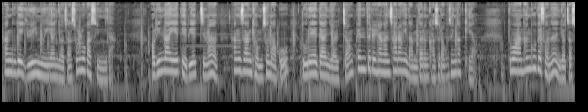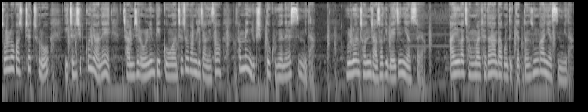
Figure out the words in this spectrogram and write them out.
한국의 유일무이한 여자 솔로 가수입니다. 어린 나이에 데뷔했지만 항상 겸손하고 노래에 대한 열정, 팬들을 향한 사랑이 남다른 가수라고 생각해요. 또한 한국에서는 여자 솔로 가수 최초로 2019년에 잠실 올림픽공원 체조 경기장에서 360도 공연을 했습니다. 물론 전 좌석이 매진이었어요. 아이유가 정말 대단하다고 느꼈던 순간이었습니다.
